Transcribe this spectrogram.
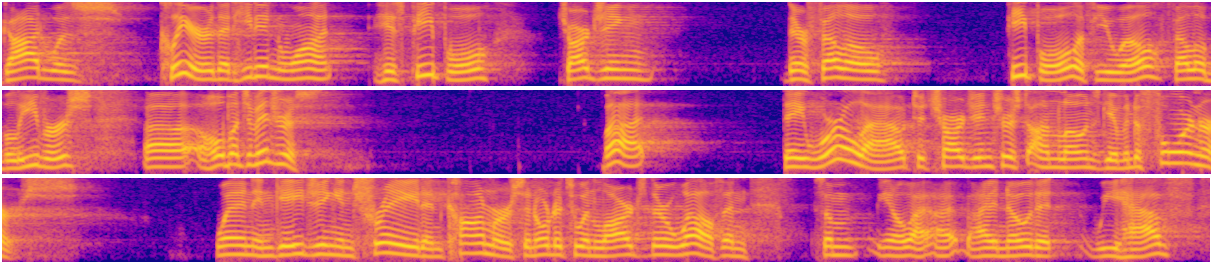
God was clear that he didn't want his people charging their fellow people, if you will, fellow believers, uh, a whole bunch of interest. But they were allowed to charge interest on loans given to foreigners when engaging in trade and commerce in order to enlarge their wealth. And some, you know, I, I know that we have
